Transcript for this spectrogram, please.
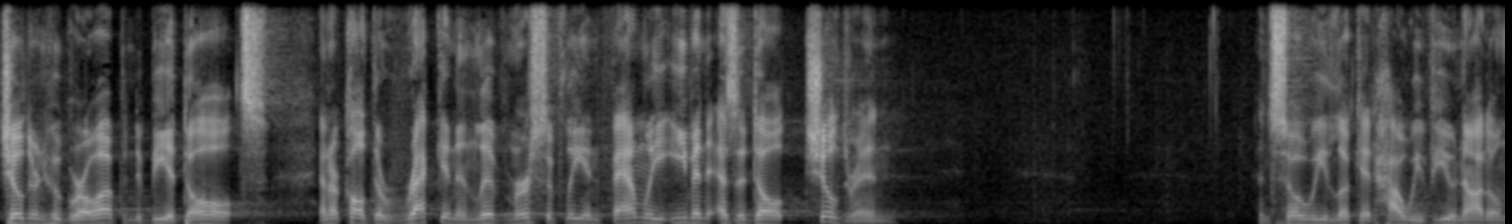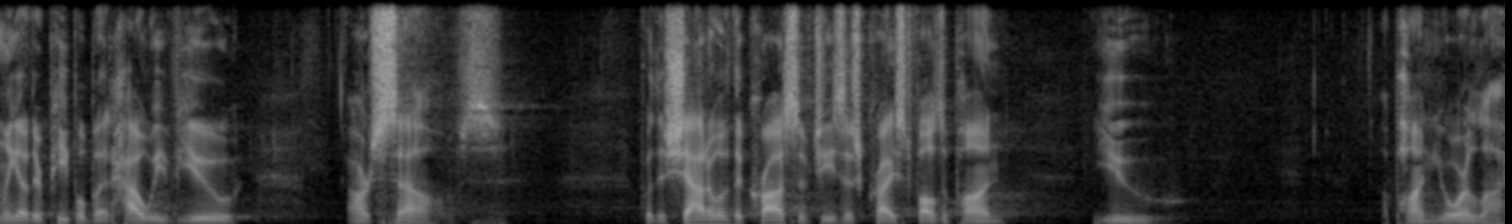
children who grow up and to be adults and are called to reckon and live mercifully in family, even as adult children. And so we look at how we view not only other people, but how we view ourselves. For the shadow of the cross of Jesus Christ falls upon you, upon your life.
